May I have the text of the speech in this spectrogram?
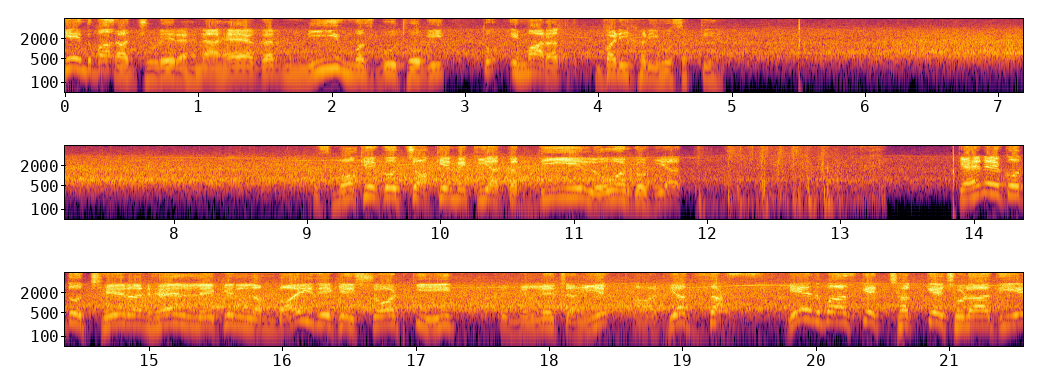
गेंदबाज साथ जुड़े रहना है। अगर नींव मज़बूत होगी तो इमारत बड़ी खड़ी हो सकती है। इस मौके को चौके में किया तब्दील, ओवर को किया कहने को तो छह रन है, लेकिन लंबाई देखे शॉट की तो मिलने चाहिए आठ या दस। गेंदबाज के छक्के छुड़ा दिए।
